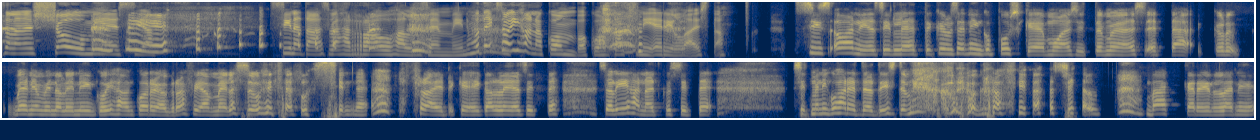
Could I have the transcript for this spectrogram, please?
sellainen showmies niin. ja sinä taas vähän rauhallisemmin. Mutta eikö se ole ihana kombo, kun on kaksi niin erilaista? Siis on ja sille, että kyllä se niinku puskee mua sitten myös, että kyllä Benjamin oli niinku ihan koreografia meille suunnitellut sinne Pride-keikalle ja sitten se oli ihana, että kun sitten sitten me niinku harjoiteltiin sitä meidän koreografiaa siellä väkkärillä, niin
